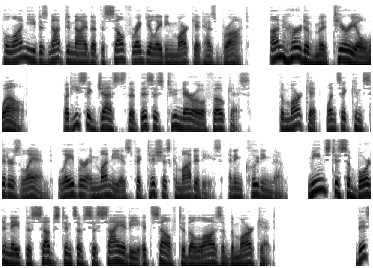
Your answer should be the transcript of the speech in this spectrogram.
Polanyi does not deny that the self-regulating market has brought unheard of material wealth but he suggests that this is too narrow a focus. The market, once it considers land, labor and money as fictitious commodities, and including them, means to subordinate the substance of society itself to the laws of the market. This,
